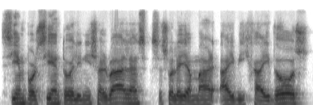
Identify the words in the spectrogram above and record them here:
100% del initial balance. Se suele llamar IB high 2.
